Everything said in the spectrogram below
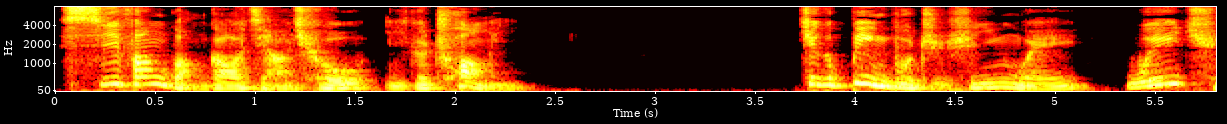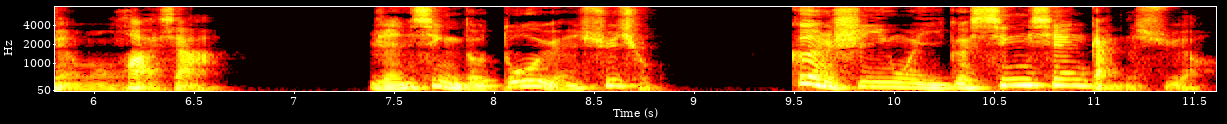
西方广告讲求一个创意，这个并不只是因为威权文化下人性的多元需求，更是因为一个新鲜感的需要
